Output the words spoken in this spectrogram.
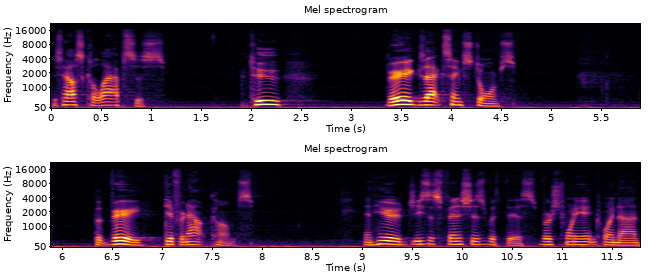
his house collapses. Two very exact same storms, but very different outcomes. And here Jesus finishes with this, verse 28 and 29.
